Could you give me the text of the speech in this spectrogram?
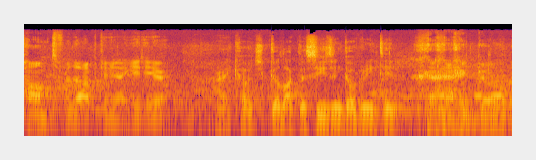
pumped for the opportunity I get here. All right, coach. Good luck this season. Go green team. Go.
